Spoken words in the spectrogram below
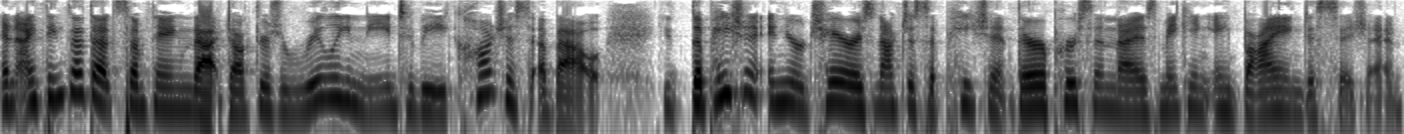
And I think that that's something that doctors really need to be conscious about. The patient in your chair is not just a patient, they're a person that is making a buying decision.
